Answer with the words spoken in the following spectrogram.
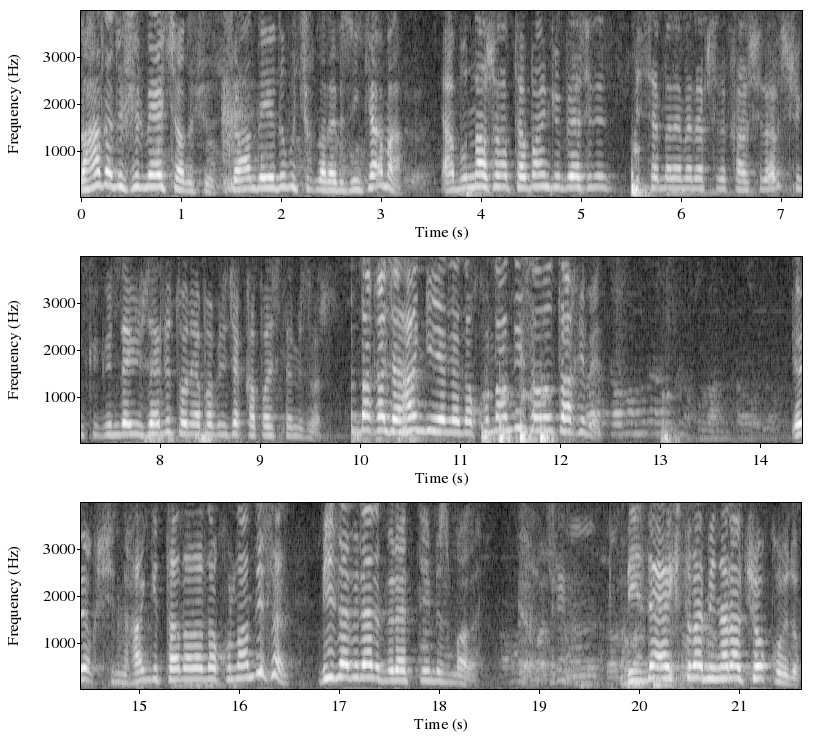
daha da düşürmeye çalışıyoruz. Şu anda yedi buçuklara bizimki ama ya bundan sonra taban gübresinin biz hemen hemen hepsini karşılarız. Çünkü günde 150 ton yapabilecek kapasitemiz var. Bakacaksın hangi yerlerde kullandıysan onu takip et. Yok yok şimdi hangi tarlalarda kullandıysan biz de bilelim ürettiğimiz malı. Bizde ekstra mineral çok koyduk.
